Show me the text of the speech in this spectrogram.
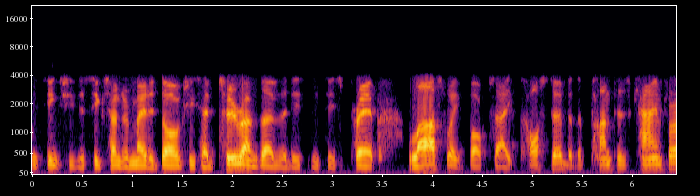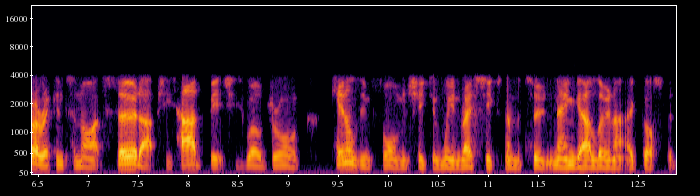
we think she's a 600 metre dog. She's had two runs over the distance this prep. Last week, box eight cost her, but the punters came for her. I reckon tonight, third up, she's hard fit, she's well drawn. Kennel's in form and she can win. Race six, number two, Nangar Luna at Gosford.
